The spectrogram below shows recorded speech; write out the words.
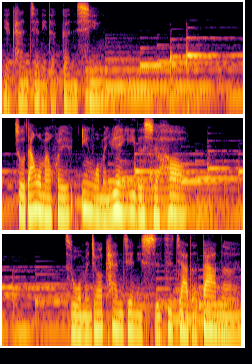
也看见你的更新。主，当我们回应我们愿意的时候，主，我们就看见你十字架的大能，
